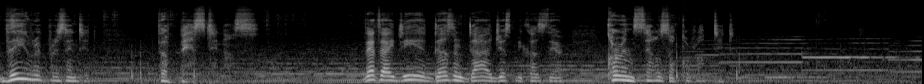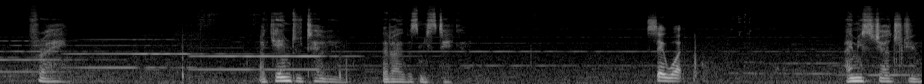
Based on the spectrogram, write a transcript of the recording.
They represented the best in us. That idea doesn't die just because their current cells are corrupted. Frey, I came to tell you that I was mistaken. Say what? I misjudged you.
